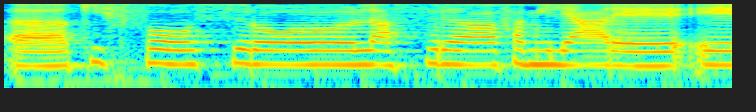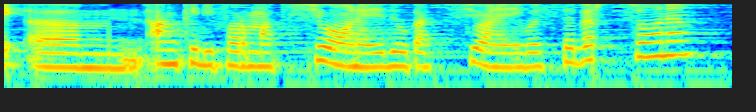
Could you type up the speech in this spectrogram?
eh, chi fossero, la storia familiare e ehm, anche di formazione, di educazione di queste persone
